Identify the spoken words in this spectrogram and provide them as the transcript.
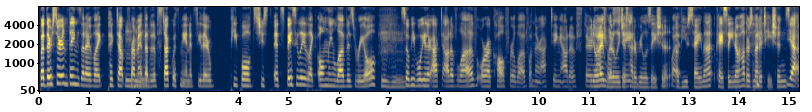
But there's certain things that I've like picked up from it that Mhm. have stuck with me, and it's either people. She's. It's basically like only love is real. Mm-hmm. So people either act out of love or a call for love when they're acting out of their. you know what? I literally just had a realization What? of you saying that. Okay, so you know how there's meditations, Yeah.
